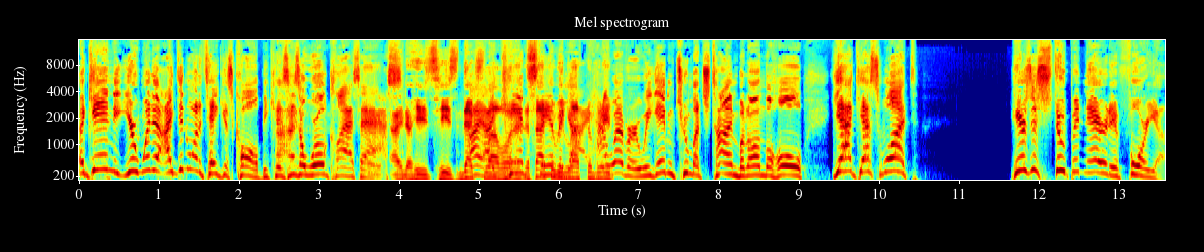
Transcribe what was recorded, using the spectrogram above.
Again, you're winning. I didn't want to take his call because he's a world class ass. I know he's he's next I, level. I can't the fact stand that we the left guy. him However, we gave him too much time, but on the whole, yeah, guess what? Here's a stupid narrative for you.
